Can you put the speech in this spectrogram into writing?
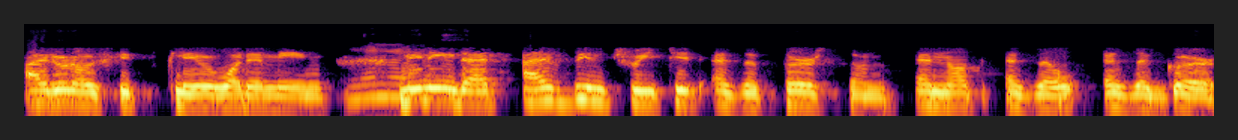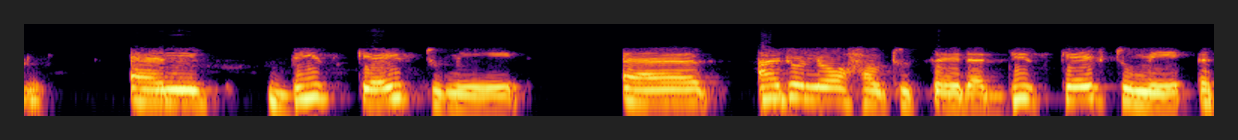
I don't know if it's clear what I mean. No, no, Meaning no. that I've been treated as a person and not as a as a girl. And this gave to me, uh, I don't know how to say that. This gave to me a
